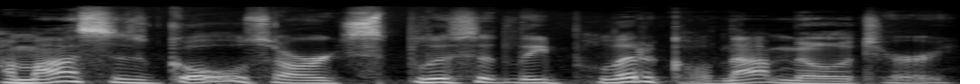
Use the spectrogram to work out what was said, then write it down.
Hamas's goals are explicitly political, not military.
